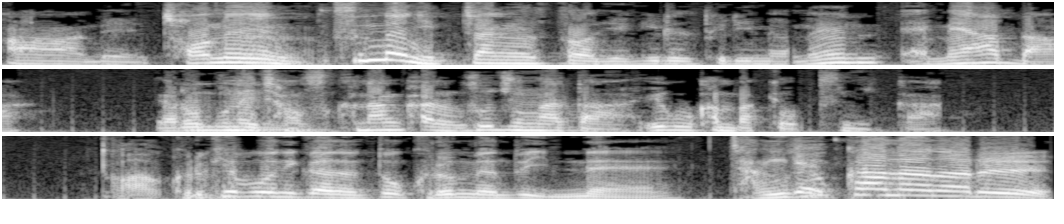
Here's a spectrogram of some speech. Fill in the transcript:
아, 네. 저는 네. 쓰는 입장에서 얘기를 드리면은 애매하다. 여러분의 음. 장수칸 한 칸은 소중하다. 일곱 칸밖에 없으니까. 아 그렇게 보니까는 또 그런 면도 있네. 장수칸 하나를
